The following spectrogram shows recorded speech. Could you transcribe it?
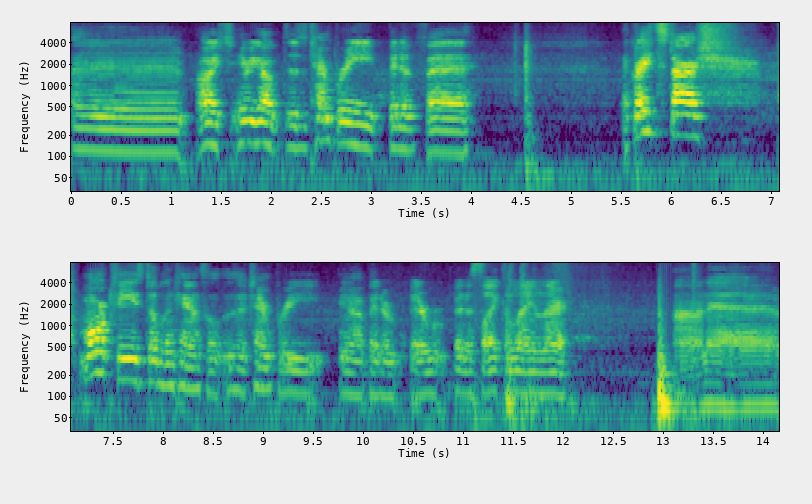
Um, Alright, here we go. There's a temporary bit of uh, a great start more please Dublin Council. There's a temporary, you know, bit of bit of bit of cycle lane there, and uh,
